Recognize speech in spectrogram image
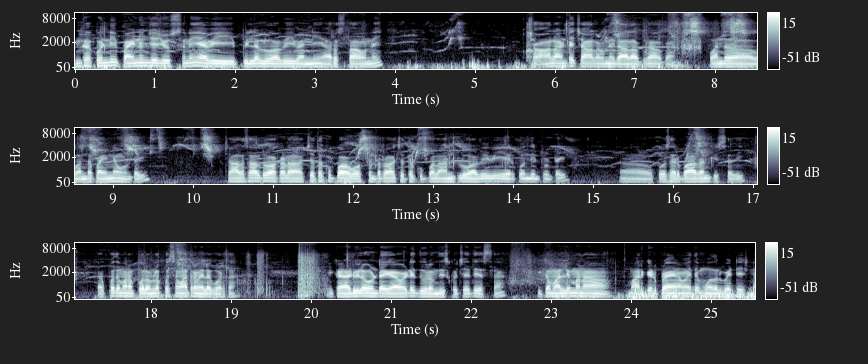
ఇంకా కొన్ని పైనుంచే చూస్తున్నాయి. అవి పిల్లలు అవి ఇవన్నీ అరుస్తూ ఉన్నాయి. చాలా అంటే చాలా ఉన్నాయి. దాదాపుగా ఒక వంద వంద పైనే ఉంటాయి. చాలాసార్లు అక్కడ చెత్త కుప్ప పోస్తుంటారు. ఆ చెత్తకుప్పల అంట్లు అవి ఇవి ఏరుకొని తింటుంటాయి. ఒక్కోసారి బాధ అనిపిస్తుంది. కాకపోతే మన పొలంలోకి వస్తే మాత్రం వెళ్ళకూడతా ఇక్కడ అడవిలో ఉంటాయి కాబట్టి దూరం తీసుకొచ్చి అయితే వేస్తా ఇక మళ్ళీ మన మార్కెట్ ప్రయాణం అయితే మొదలు పెట్టేసిన.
